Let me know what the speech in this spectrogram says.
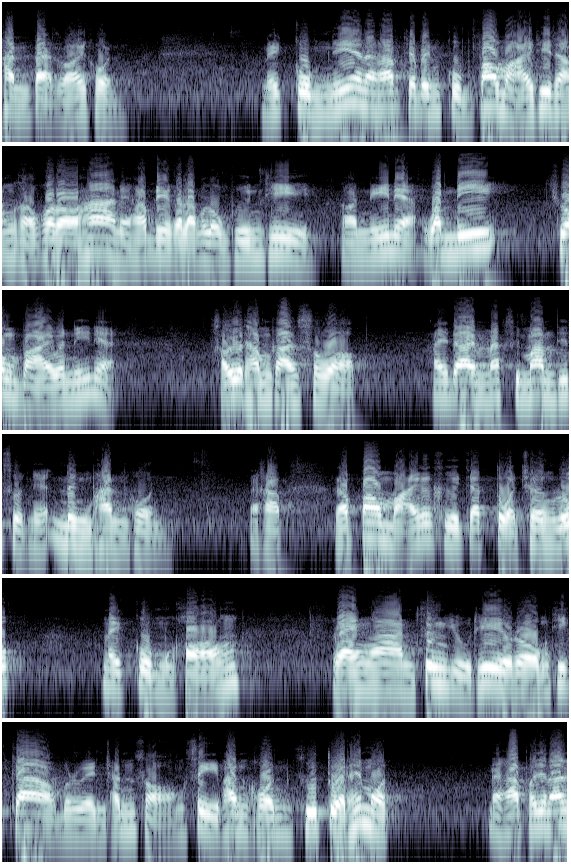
2,800 คน ในกลุ่มนี้นะครับจะเป็นกลุ่มเป้าหมายที่ทางสคร5เนี่ยครับเนี่ยกำลังลงพื้นที่ ตอนนี้เนี่ยวันนี้ช่วงบ่ายวันนี้เนี่ยเขาจะทำการสวอปให้ได้แม็กซิมัมที่สุดเนี่ย1,000คนนะครับ แล้วเป้าหมายก็คือจะตรวจเชิงลุกในกลุ่มของแรงงานซึ่งอยู่ที่โรงที่ 9 บริเวณชั้น 2 4,000 คน คือตรวจให้หมดนะครับ เพราะฉะนั้น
